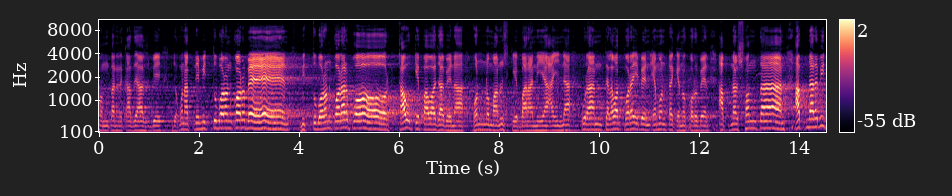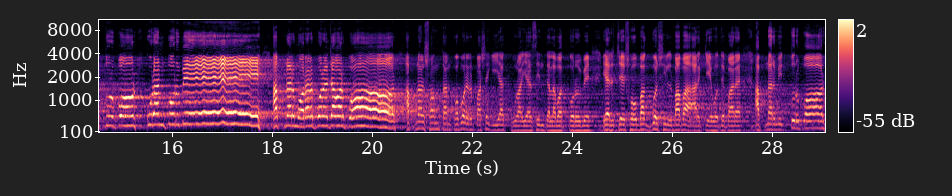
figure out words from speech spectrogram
সন্তানের কাজে আসবে। যখন আপনি মৃত্যুবরণ করবেন, মৃত্যুবরণ করার পর কাউকে পাওয়া যাবে না, অন্য মানুষকে বাড়া নিয়ে আইনা, কোরআন তেলাওয়াত করাইবেন, এমনটা কেন করবেন? আপনার সন্তান, আপনার মৃত্যুর পর কোরআন পড়বে। আপনার মরার পরে যাওয়ার পর আপনার সন্তান কবরের পাশে গিয়া কুরাইয়াসিন তেলাবাদ করবে। এর চেয়ে সৌভাগ্যশীল বাবা আর কে হতে পারে? আপনার মৃত্যুর পর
